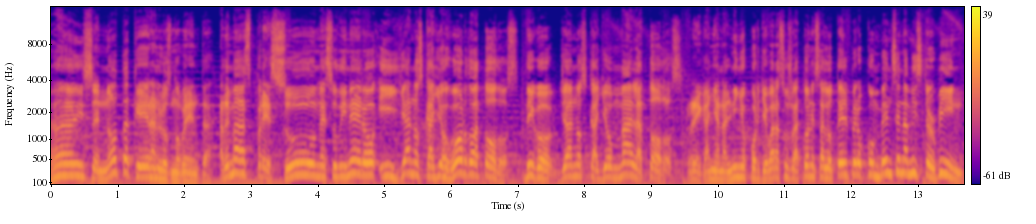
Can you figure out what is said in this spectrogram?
Ay, se nota que eran los 90. Además, presume su dinero y ya nos cayó gordo a todos. Digo, ya nos cayó mal a todos. Regañan al niño por llevar a sus ratones al hotel, pero convencen a Mr. Bean,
